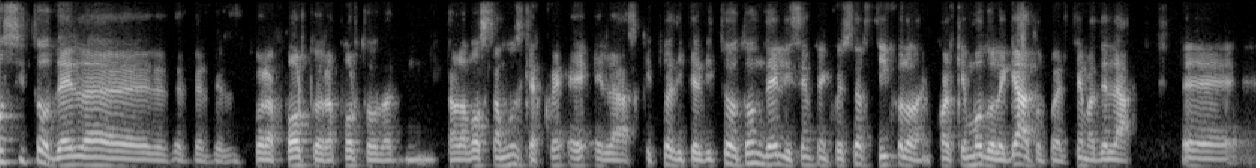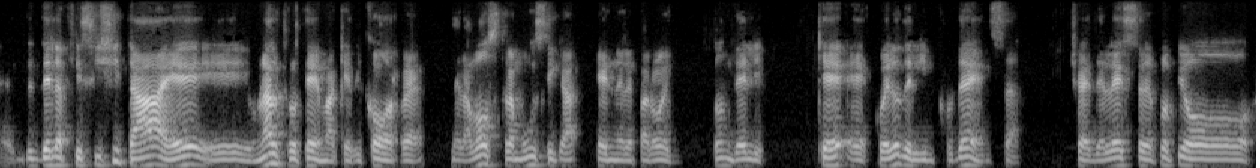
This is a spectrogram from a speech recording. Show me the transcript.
Proposito del, del- del- tuo rapporto, del rapporto tra la vostra musica e, e la scrittura di Pier Vittorio Tondelli, sempre in questo articolo, in qualche modo legato poi al tema della, eh, de- della fisicità, è, è un altro tema che ricorre nella vostra musica e nelle parole di Tondelli, che è quello dell'imprudenza, cioè dell'essere proprio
